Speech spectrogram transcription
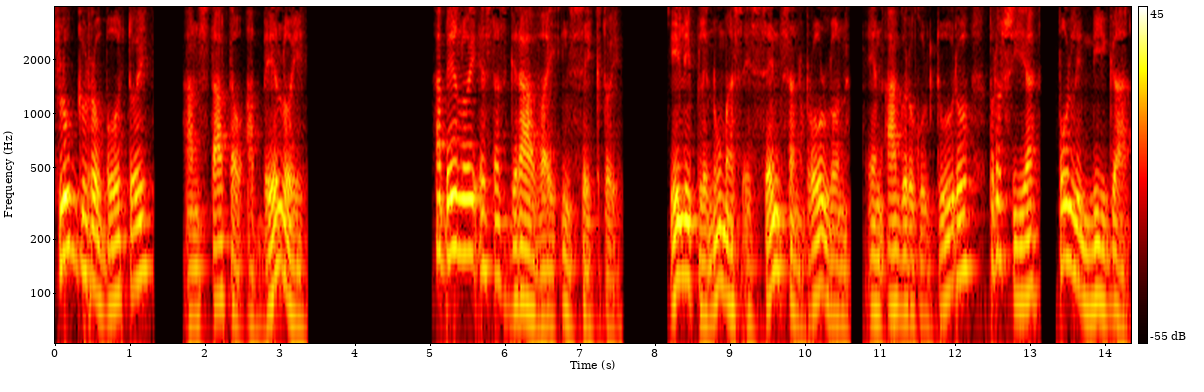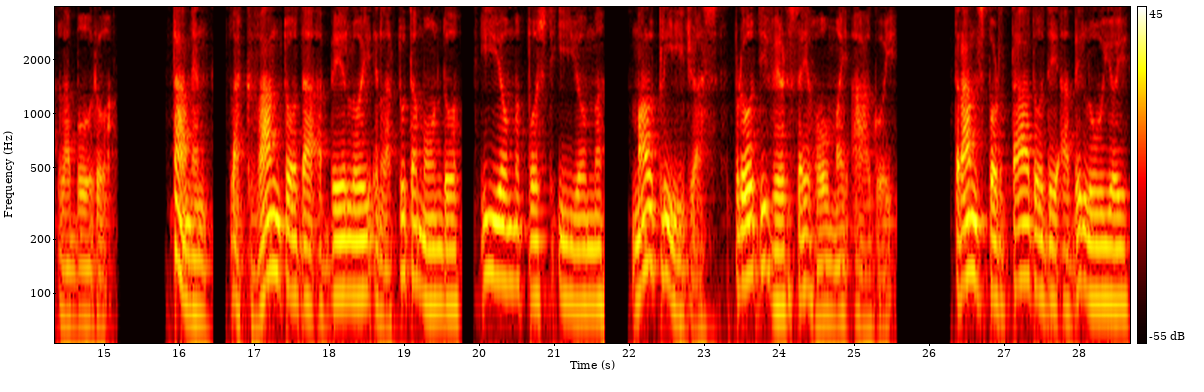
flugrobotoj anstatau abeloi? Abeloi estas gravai insectoi. Ili plenumas essensan rolon en agroculturo pro sia poliniga laboro. Tamen, la quanto da abeloi en la tuta mondo iom post iom malpliigas pro diversae homai agoi. Transportado de abeluioi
